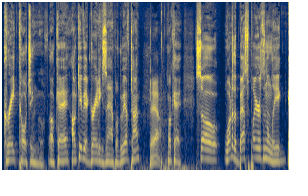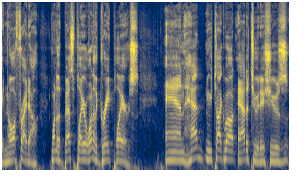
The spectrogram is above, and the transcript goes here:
great coaching move. Okay, I'll give you a great example. Do we have time? Yeah. Okay. So one of the best players in the league, Noah Freidel, one of the best player, one of the great players, and had you talk about attitude issues.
